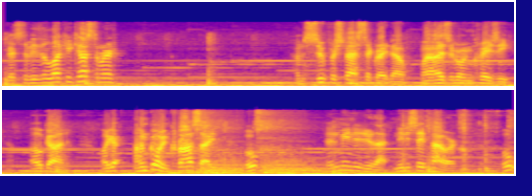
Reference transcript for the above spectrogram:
Gets to be the lucky customer. I'm super spastic right now. My eyes are going crazy. Oh god. Oh, God. I'm going cross-eyed. Oop. Didn't mean to do that. Need to save power. Oh,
